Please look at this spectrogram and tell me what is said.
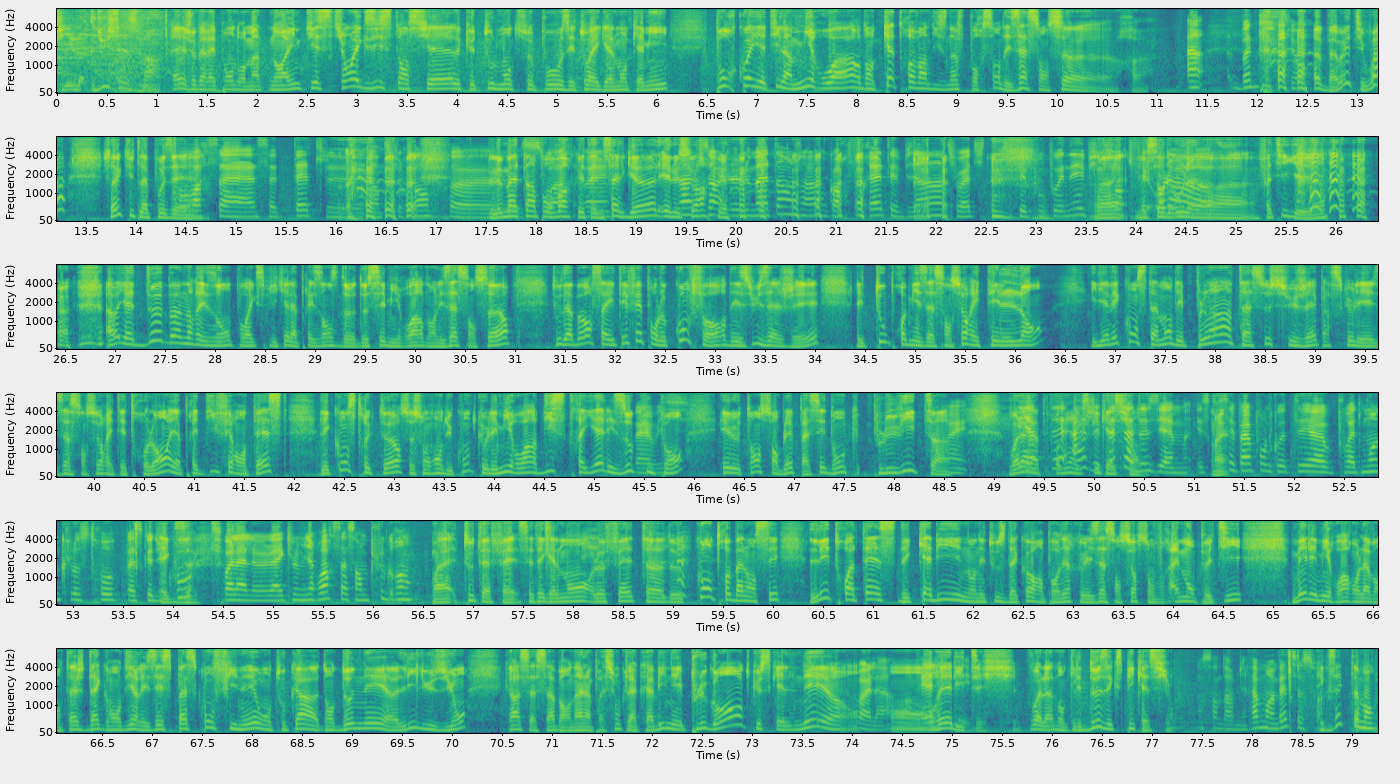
utile du 16-20. Et je vais répondre maintenant à une question existentielle que tout le monde se pose, et toi également Camille. Pourquoi y a-t-il un miroir dans 99% des ascenseurs? Ah, bonne question. Bah ouais, tu vois, je savais que tu te la posais. pour voir sa, sa tête le- quand tu rentres. euh, Le matin pour soir. voir que t'as Ouais. une sale gueule, et le Non, soir le, que... le- matin, genre, encore frais, t'es bien, tu vois, tu tu te fais pouponner, et puis le Ouais, soir, tu fais oh là, là, fatigué. hein. Alors, il y a deux bonnes raisons pour expliquer la présence de, de ces miroirs dans les ascenseurs. Tout d'abord, ça a été fait pour le confort des usagers. Les tout premiers ascenseurs étaient lents. Il y avait constamment des plaintes à ce sujet parce que les ascenseurs étaient trop lents et après différents tests, les constructeurs se sont rendus compte que les miroirs distrayaient les Bah oui. occupants et le temps semblait passer donc plus vite. Ouais. Voilà la peut-être- première ah, explication. la deuxième. Est-ce que Ouais. c'est pas pour le côté euh, pour être moins claustro? Parce que du coup, voilà, le- avec le miroir, ça semble plus grand. Ouais, tout à fait. C'est également le fait euh, de contrebalancer l'étroitesse des cabines. On est tous d'accord hein, pour dire que les ascenseurs sont vraiment petits, mais les miroirs ont l'avantage d'agrandir les espaces confinés ou en tout cas d'en donner euh, l'illusion. Grâce à ça, bah, on a l'impression que la cabine est plus grande que ce qu'elle n'est euh, en, Voilà, en en réalité. réalité. Voilà donc les deux explications. On s'endormira moins bête ce soir. Exactement.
